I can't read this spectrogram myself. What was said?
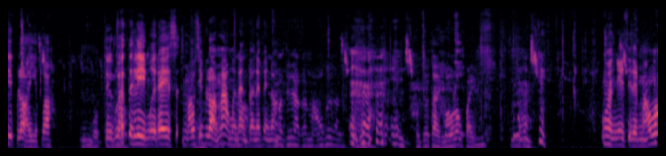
สิบลอยอีกป่ถึงลอตเตอรี่มือได้เหมาสิบลอยมากมือนั้นปะนะพี่น้องมันที่กันเมาคือกันคนชั่วไทยเมาลงไป วันนี้สิได้เหมาบ่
